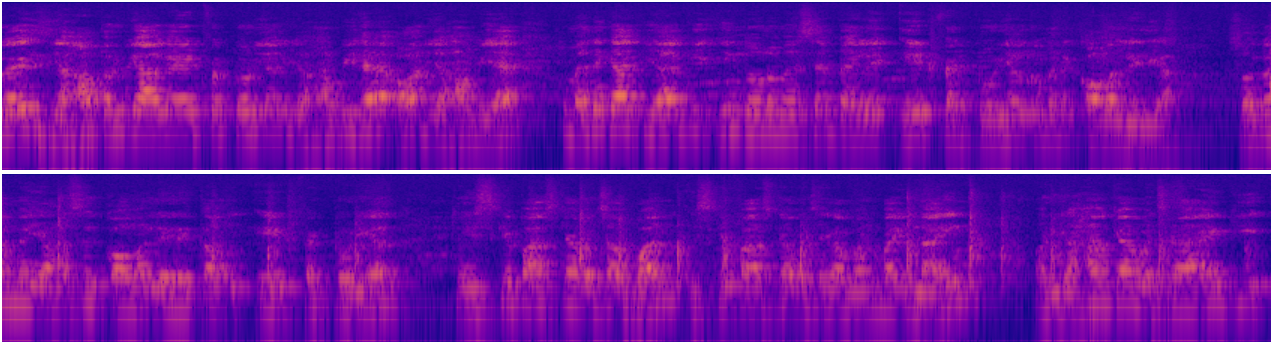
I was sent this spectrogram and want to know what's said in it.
guys यहाँ पर भी आ गया एट फैक्टोरियल यहाँ भी है और यहाँ भी है। तो मैंने क्या किया कि इन दोनों में से पहले एट फैक्टोरियल को मैंने कॉमन ले लिया। सो so, अगर मैं यहाँ से कॉमन ले लेता हूँ एट फैक्टोरियल तो इसके पास क्या बचा? वन इसके पास क्या बचेगा? वन बाई नाइन और यहाँ क्या बच रहा है कि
